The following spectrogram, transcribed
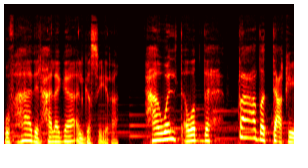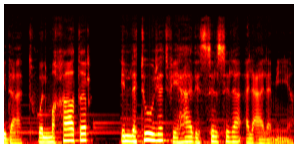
وفي هذه الحلقة القصيرة حاولت أوضح بعض التعقيدات والمخاطر اللي توجد في هذه السلسلة العالمية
